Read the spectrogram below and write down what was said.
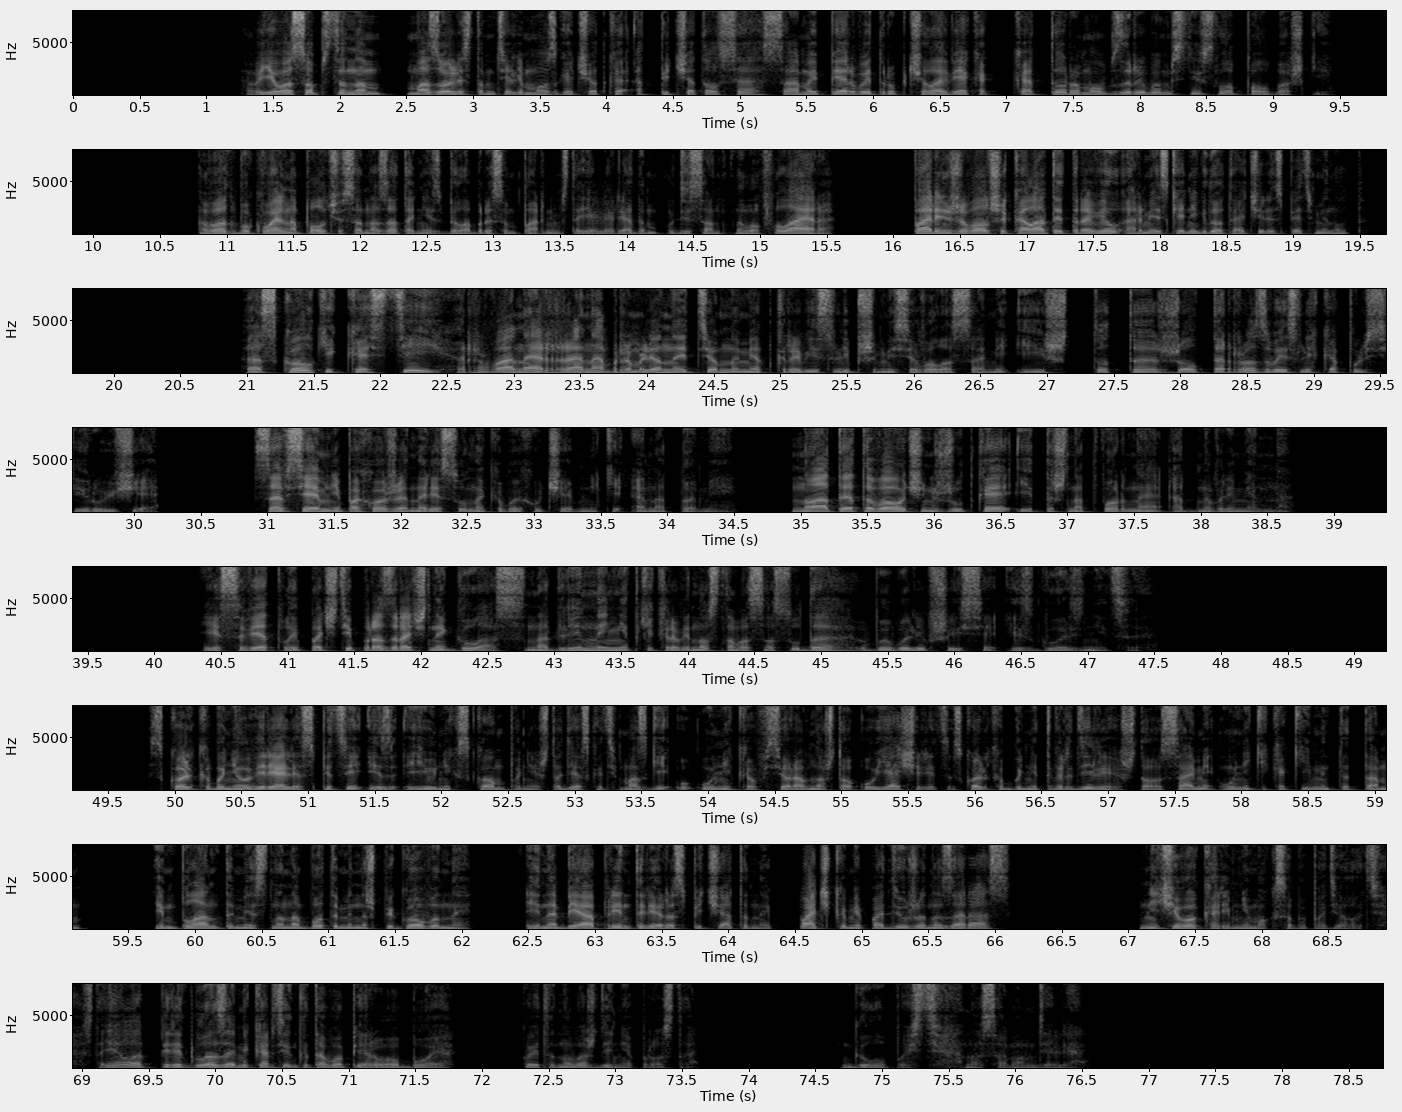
В его собственном мозолистом теле мозга четко отпечатался самый первый труп человека, к которому взрывом снесло полбашки. Вот буквально полчаса назад они с белобрысым парнем стояли рядом у десантного флайера. Парень жевал шоколад и травил армейские анекдоты, а через пять минут... Осколки костей, рваная рана, обрамленная темными от крови слипшимися волосами, и что-то желто-розовое, слегка пульсирующее, Совсем не похожее на рисунок в их учебнике анатомии. Но от этого очень жуткое и тошнотворное одновременно. И светлый, почти прозрачный глаз на длинной нитке кровеносного сосуда, вывалившийся из глазницы. Сколько бы ни уверяли спецы из Unix Company, что, дескать, мозги у уников все равно, что у ящериц, сколько бы ни твердили, что сами уники какими-то там имплантами с наноботами нашпигованы и на биопринтере распечатаны, пачками по дюжины за раз. Ничего Карим не мог с собой поделать. Стояла перед глазами картинка того первого боя. Какое-то наваждение просто. Глупость на самом деле.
